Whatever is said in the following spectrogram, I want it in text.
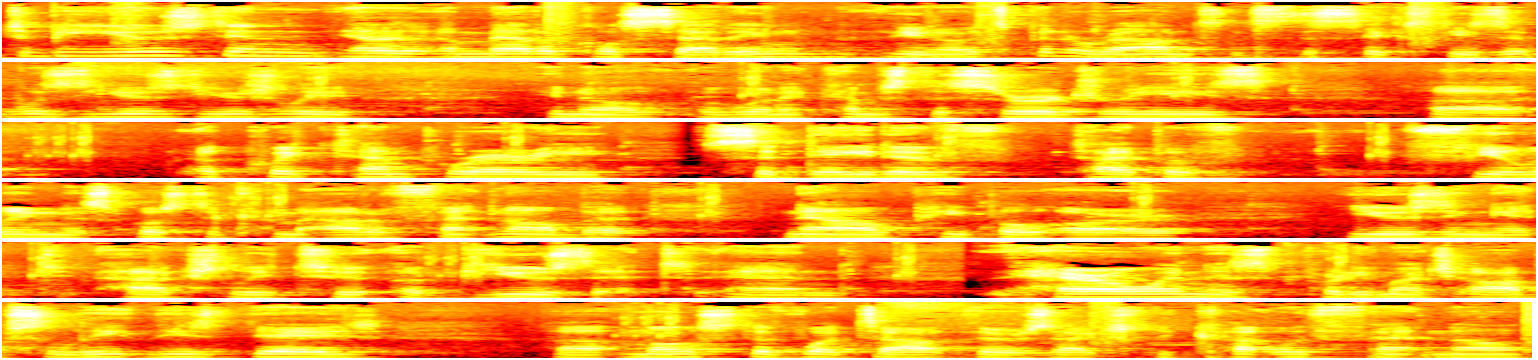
to be used in a, medical setting. You know, it's been around since the 60s. It was used usually, you know, when it comes to surgeries, uh, a quick temporary sedative type of feeling is supposed to come out of fentanyl, but now people are using it to actually to abuse it. And heroin is pretty much obsolete these days. Uh, most of what's out there is actually cut with fentanyl,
